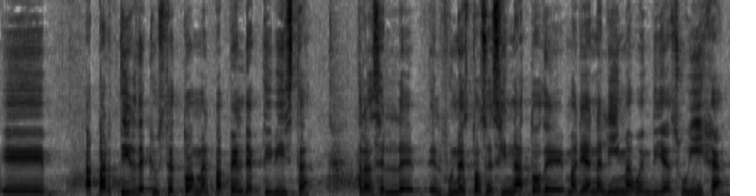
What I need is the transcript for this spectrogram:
eh, a partir de que usted toma el papel de activista tras el, funesto asesinato de Mariana Lima, buen día, su hija,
